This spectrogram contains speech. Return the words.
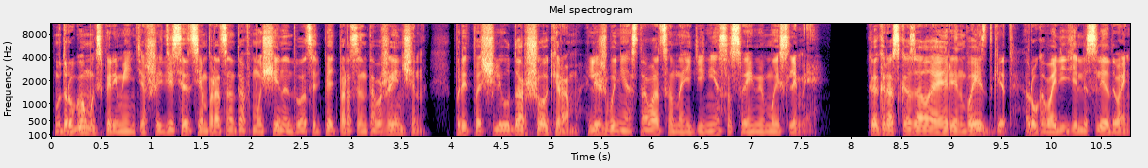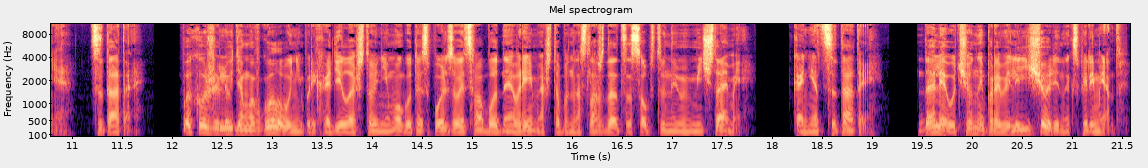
В другом эксперименте 67% мужчин и 25% женщин предпочли удар шокером, лишь бы не оставаться наедине со своими мыслями. Как рассказала Эрин Вейстгет, руководитель исследования, цитата, «Похоже, людям и в голову не приходило, что они могут использовать свободное время, чтобы наслаждаться собственными мечтами». Конец цитаты. Далее ученые провели еще один эксперимент.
